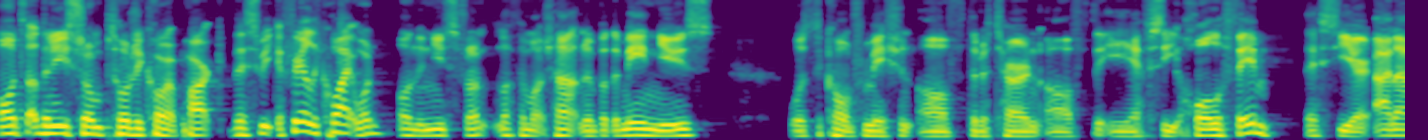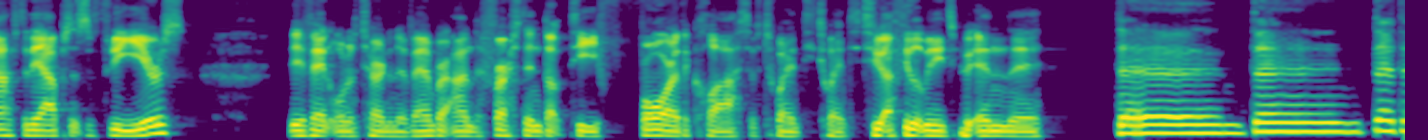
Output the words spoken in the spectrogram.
On to the news from Pittodrie Cormack Park this week. A fairly quiet one on the news front, nothing much happening, but the main news was the confirmation of the return of the AFC Hall of Fame this year. And after the absence of three years, the event will return in November and the first inductee for the class of 2022. I feel like we need to put in the dun, dun, dun,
